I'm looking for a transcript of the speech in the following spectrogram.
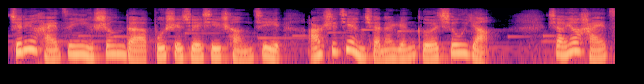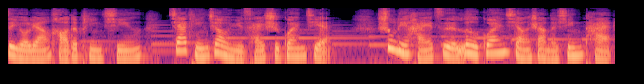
决定孩子一生的不是学习成绩，而是健全的人格修养。想要孩子有良好的品行，家庭教育才是关键。树立孩子乐观向上的心态，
